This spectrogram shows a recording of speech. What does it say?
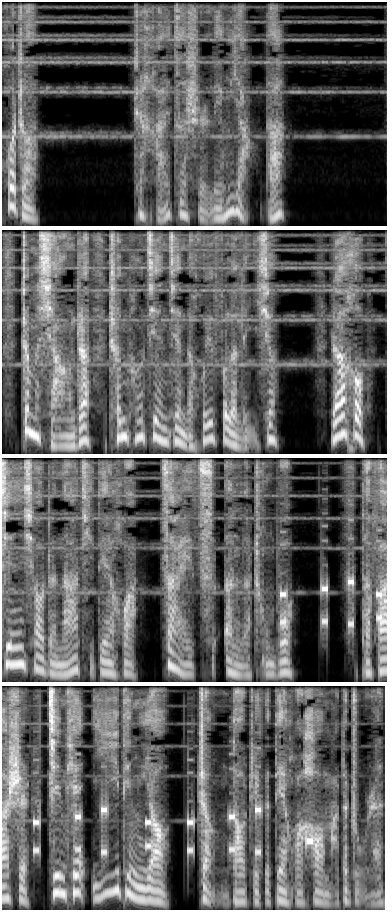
或者这孩子是领养的。这么想着，陈鹏渐渐的恢复了理性，然后奸笑着拿起电话，再次摁了重拨。他发誓今天一定要整到这个电话号码的主人。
